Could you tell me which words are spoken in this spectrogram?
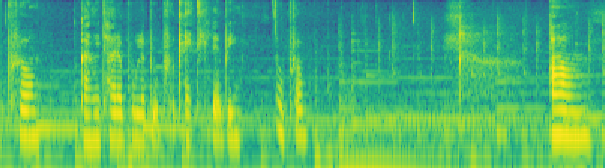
უფრო განვითარებულები, უფრო კეთილები, უფრო ამ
